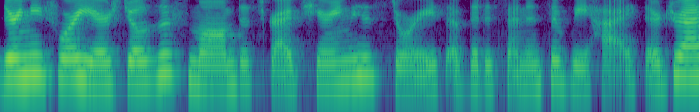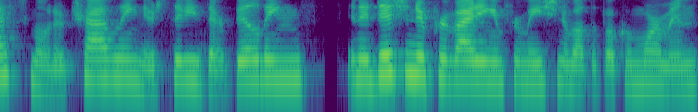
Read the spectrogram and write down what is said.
During these four years, Joseph's mom describes hearing his stories of the descendants of Lehi, their dress, mode of traveling, their cities, their buildings. In addition to providing information about the Book of Mormon,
